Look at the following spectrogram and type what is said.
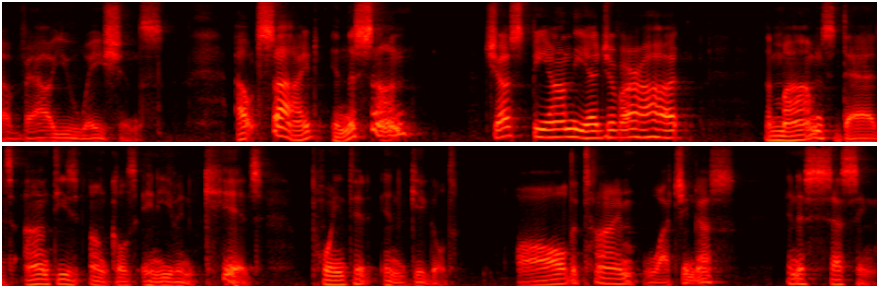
Evaluations. Outside, in the sun, just beyond the edge of our hut, the moms, dads, aunties, uncles, and even kids pointed and giggled, all the time watching us and assessing.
